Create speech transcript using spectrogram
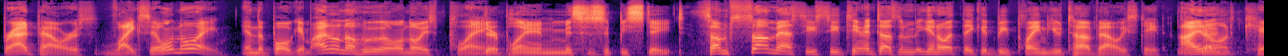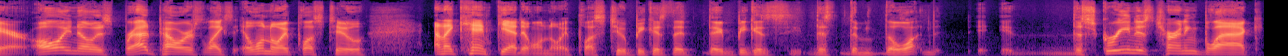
Brad Powers, likes Illinois in the bowl game. I don't know who Illinois is playing. They're playing Mississippi State. Some some SEC team. It doesn't. You know what? They could be playing Utah Valley State. Okay. I don't care. All I know is Brad Powers likes Illinois plus two, and I can't get Illinois plus two because the, the because the, the the the screen is turning black.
